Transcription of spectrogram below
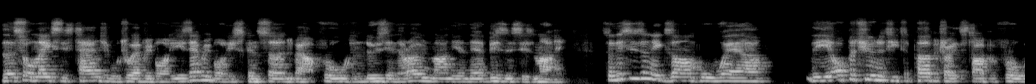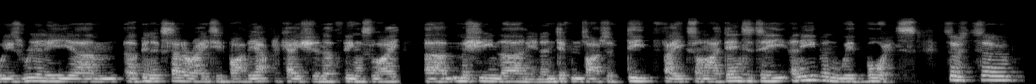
that sort of makes this tangible to everybody is everybody's concerned about fraud and losing their own money and their business's money. So this is an example where the opportunity to perpetrate this type of fraud is really um, uh, been accelerated by the application of things like uh, machine learning and different types of deep fakes on identity and even with voice. So, so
